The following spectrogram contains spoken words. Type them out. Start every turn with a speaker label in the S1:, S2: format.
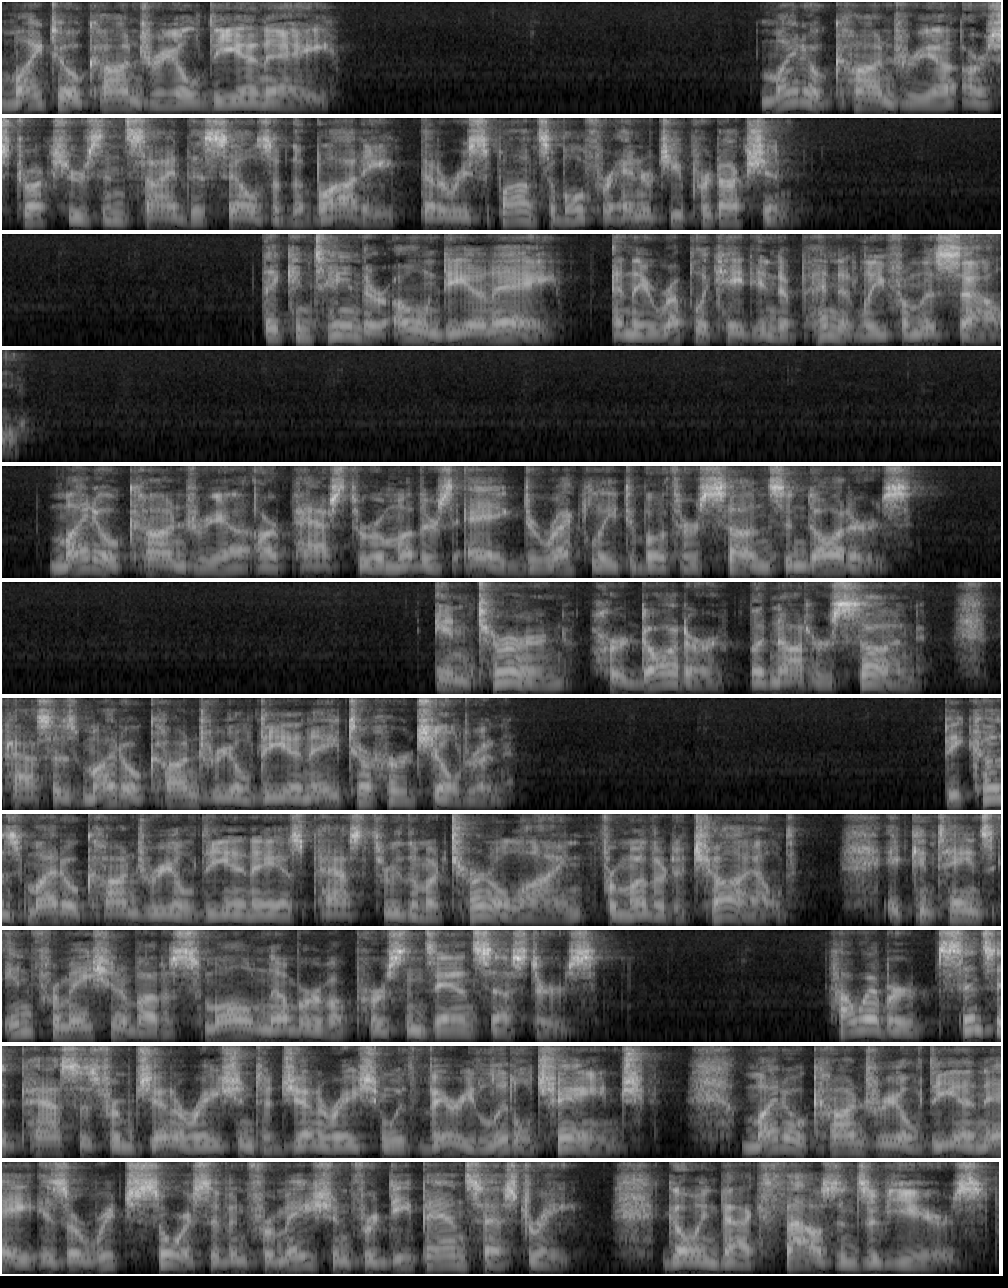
S1: Mitochondrial DNA. Mitochondria are structures inside the cells of the body that are responsible for energy production. They contain their own DNA, and they replicate independently from the cell. Mitochondria are passed through a mother's egg directly to both her sons and daughters. In turn, her daughter, but not her son, passes mitochondrial DNA to her children. Because mitochondrial DNA is passed through the maternal line from mother to child, it contains information about a small number of a person's ancestors. However, since it passes from generation to generation with very little change, mitochondrial DNA is a rich source of information for deep ancestry, going back thousands of years.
